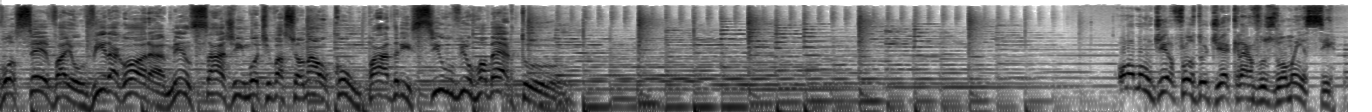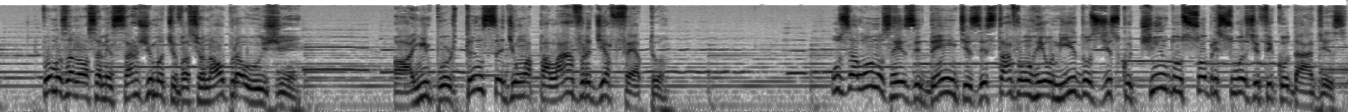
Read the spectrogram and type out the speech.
Você vai ouvir agora mensagem motivacional com Padre Silvio Roberto. Olá, bom dia, flor do dia, cravos do amanhecer. Vamos à nossa mensagem motivacional para hoje. A importância de uma palavra de afeto. Os alunos residentes estavam reunidos discutindo sobre suas dificuldades.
